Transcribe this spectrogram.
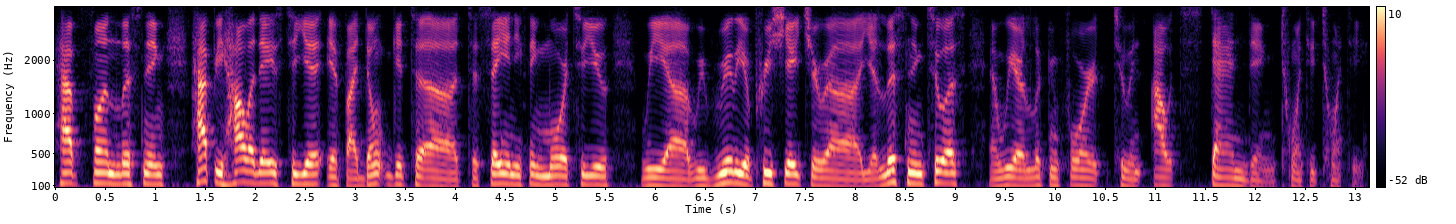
Have fun listening. Happy holidays to you. If I don't get to uh, to say anything more to you, we uh, we really appreciate your uh, your listening to us, and we are looking forward to an outstanding 2020.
